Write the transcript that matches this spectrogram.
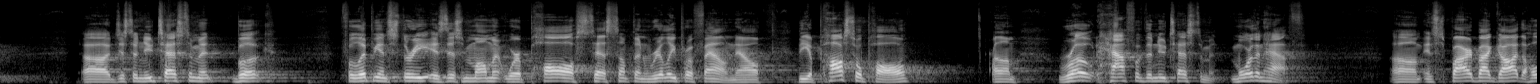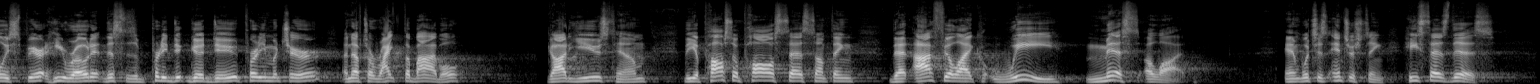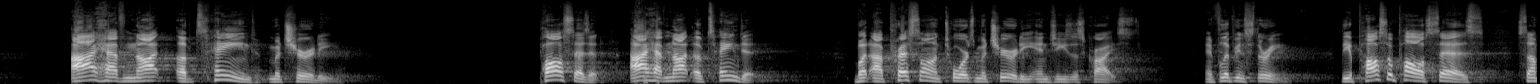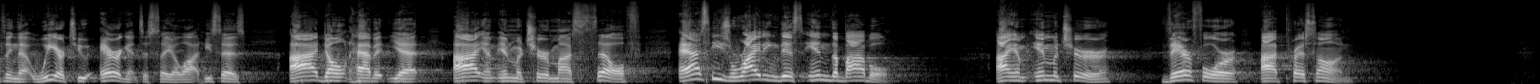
uh, just a New Testament book. Philippians 3 is this moment where Paul says something really profound. Now, the Apostle Paul um, wrote half of the New Testament, more than half. Um, inspired by God, the Holy Spirit, he wrote it. This is a pretty good dude, pretty mature, enough to write the Bible. God used him. The Apostle Paul says something that I feel like we miss a lot, and which is interesting. He says this I have not obtained maturity. Paul says it I have not obtained it, but I press on towards maturity in Jesus Christ. In Philippians 3, the Apostle Paul says something that we are too arrogant to say a lot. He says, I don't have it yet. I am immature myself. As he's writing this in the Bible, I am immature, therefore I press on.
